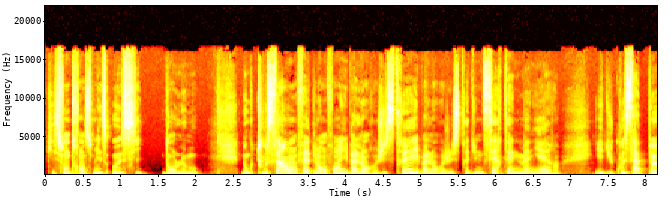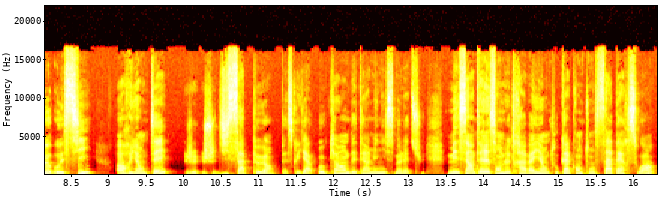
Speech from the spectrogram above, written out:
qui sont transmises aussi dans le mot. Donc tout ça, en fait, l'enfant, il va l'enregistrer, il va l'enregistrer d'une certaine manière, et du coup, ça peut aussi orienter je, dis ça peut, hein, parce qu'il n'y a aucun déterminisme là-dessus. Mais c'est intéressant de le travailler en tout cas quand on s'aperçoit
